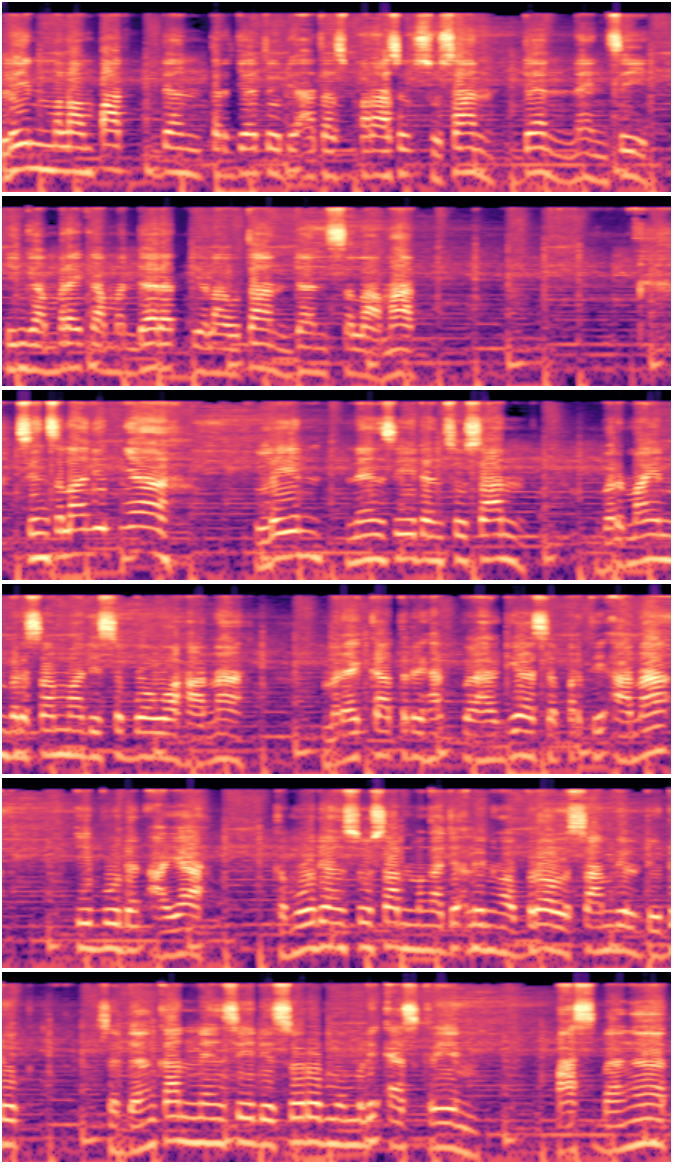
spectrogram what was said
Lin melompat dan terjatuh di atas parasut Susan dan Nancy hingga mereka mendarat di lautan dan selamat. Scene selanjutnya Lin, Nancy, dan Susan bermain bersama di sebuah wahana. Mereka terlihat bahagia seperti anak, ibu, dan ayah. Kemudian Susan mengajak Lin ngobrol sambil duduk, sedangkan Nancy disuruh membeli es krim. Pas banget.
